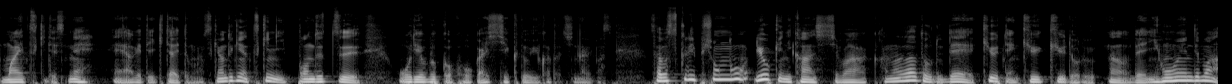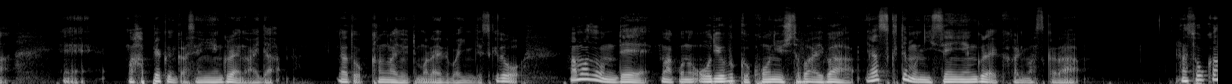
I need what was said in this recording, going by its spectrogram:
毎月ですね、え、上げていきたいと思います。基本的には月に1本ずつオーディオブックを公開していくという形になります。サブスクリプションの料金に関しては、カナダドルで9.99ドルなので、日本円でまあ、えー、ま、800円から1000円ぐらいの間だと考えておいてもらえればいいんですけど、Amazon で、まあ、このオーディオブックを購入した場合は、安くても2000円ぐらいかかりますから、まあ、そう考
